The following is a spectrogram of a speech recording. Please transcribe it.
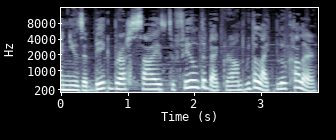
and use a big brush size to fill the background with a light blue color.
